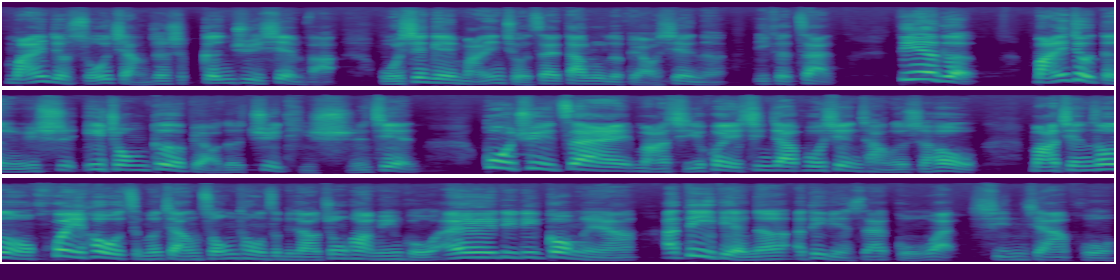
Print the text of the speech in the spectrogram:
马英九所讲这是根据宪法。我先给马英九在大陆的表现呢一个赞。第二个，马英九等于是一中各表的具体实践。过去在马习会新加坡现场的时候，马前总统会后怎么讲？总统怎么讲？中华民国？哎，滴滴共呀！啊，地点呢？啊，地点是在国外，新加坡。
